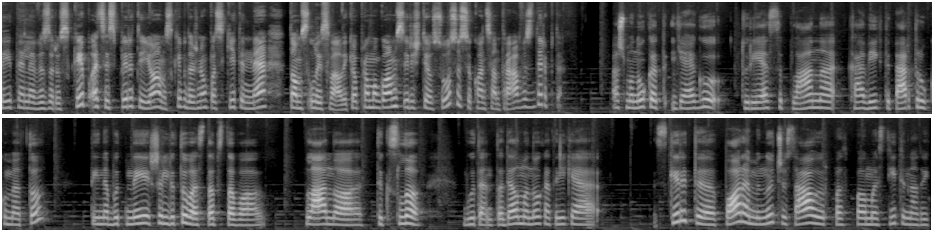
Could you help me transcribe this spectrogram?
tai televizorius, kaip atsispirti joms, kaip dažniau pasakyti ne toms laisvalaikio pramogoms ir iš tiesų susikoncentravus dirbti. Aš manau, kad jeigu turėsi planą, ką veikti pertraukų metu, tai nebūtinai šaldytuvas taps tavo plano tikslu. Būtent todėl manau, kad reikia skirti porą minučių savo ir pamastyti, na tai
